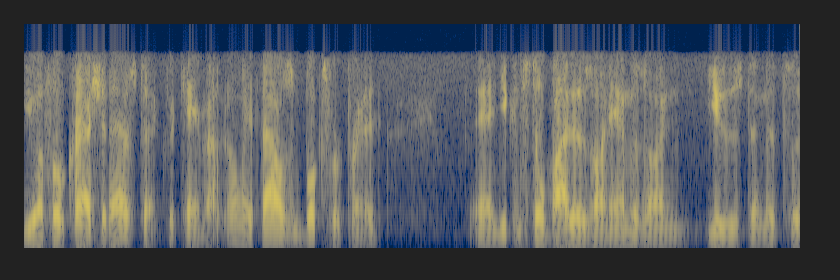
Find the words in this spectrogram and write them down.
UFO Crash at Aztec that came out. Only a thousand books were printed, and you can still buy those on Amazon used, and it's a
